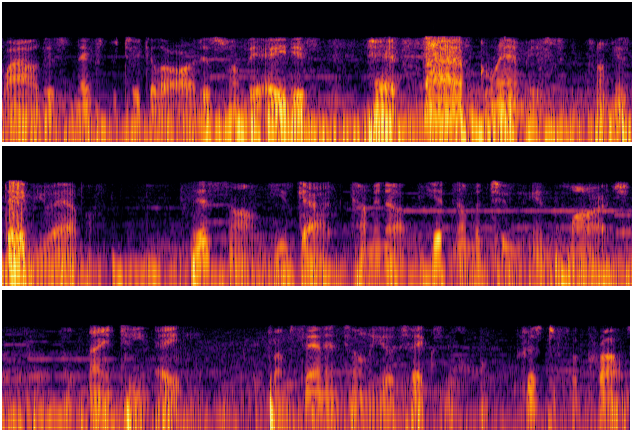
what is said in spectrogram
Wow, this next particular artist from the 80s had five Grammys from his debut album. This song he's got coming up, hit number two in March of 1980. From San Antonio, Texas, Christopher Cross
